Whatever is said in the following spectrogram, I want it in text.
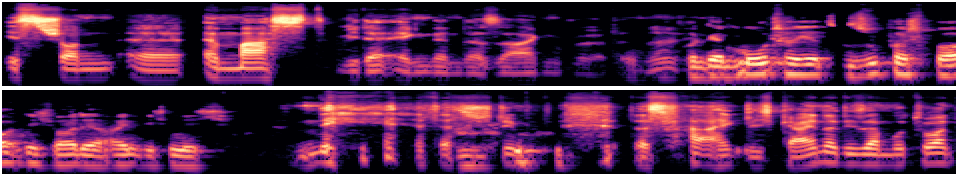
ist schon a must, wie der Engländer sagen würde. Ne? Und der Motor jetzt super sportlich war der eigentlich nicht. Nee, das stimmt. Das war eigentlich keiner dieser Motoren.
